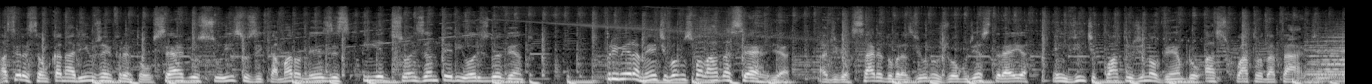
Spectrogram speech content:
a seleção canarinho já enfrentou sérvios, suíços e camaroneses em edições anteriores do evento. Primeiramente, vamos falar da Sérvia, adversária do Brasil no jogo de estreia em 24 de novembro, às 4 da tarde.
